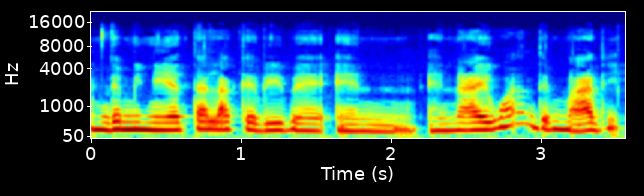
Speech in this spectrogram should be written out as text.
de mi nieta, la que vive en, en Iowa, de Maddie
